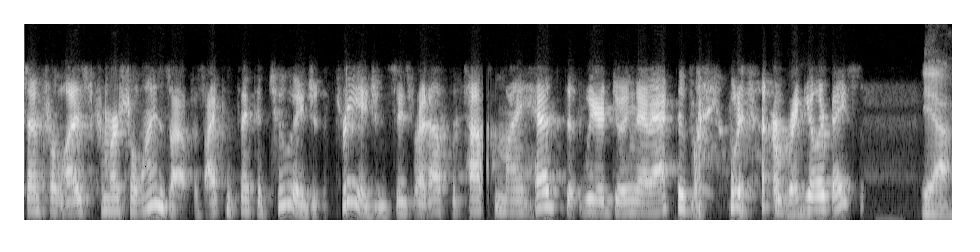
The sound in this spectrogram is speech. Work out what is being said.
centralized commercial lines office. I can think of two agent, three agencies right off the top of my head that we are doing that actively with on a regular basis. Yeah,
